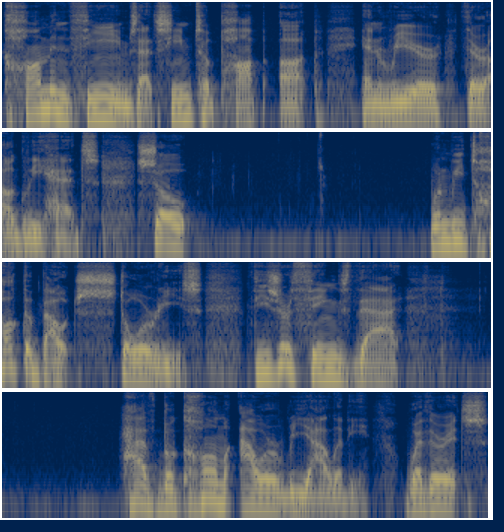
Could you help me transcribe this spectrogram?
common themes that seem to pop up and rear their ugly heads. So when we talk about stories, these are things that have become our reality, whether it's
